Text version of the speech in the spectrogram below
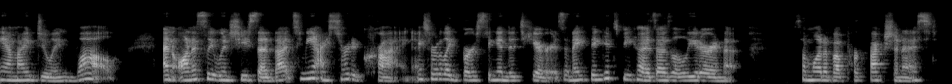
am i doing well? And honestly when she said that to me i started crying. I started like bursting into tears. And i think it's because as a leader and somewhat of a perfectionist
